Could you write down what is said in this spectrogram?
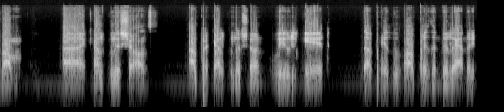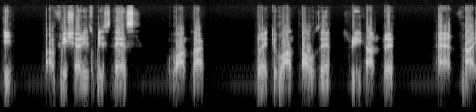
from uh, calculations after calculation we will get the value of presentable annuity of fisheries business 1 lakh 21,000 21,305.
